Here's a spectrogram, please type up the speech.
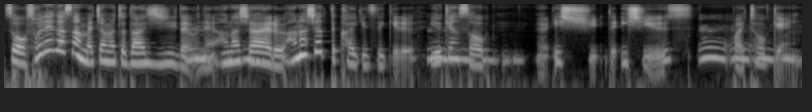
そうそれがさめちゃめちゃ大事だよね、うん。話し合える、話し合って解決できる、うん。You can うん。solve issue, the issues うん。うんうん。うん。by talking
